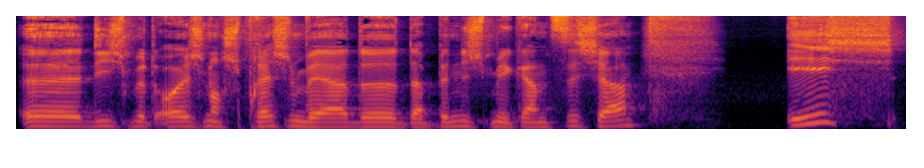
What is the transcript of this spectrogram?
äh, die ich mit euch noch sprechen werde. Da bin ich mir ganz sicher. Ich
